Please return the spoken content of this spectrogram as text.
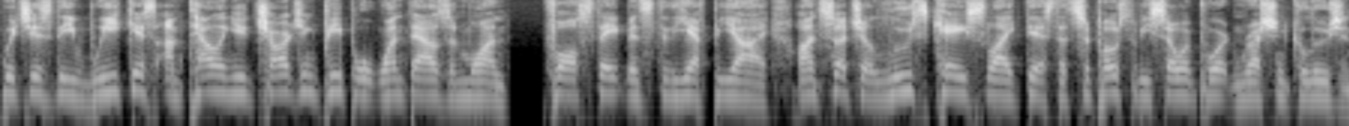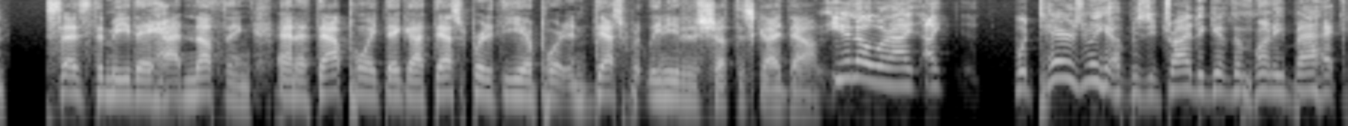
which is the weakest. I'm telling you, charging people 1001 false statements to the FBI on such a loose case like this that's supposed to be so important Russian collusion says to me they had nothing. And at that point, they got desperate at the airport and desperately needed to shut this guy down. You know what I, I what tears me up is he tried to give the money back,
